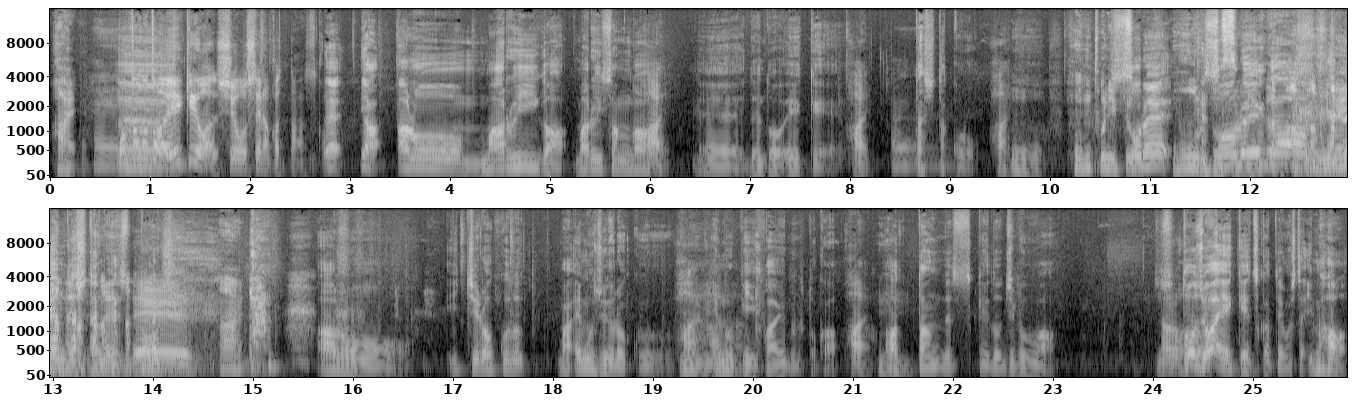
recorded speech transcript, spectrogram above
はい。もともとは AK は使用してなかったんですか？えいやあのー、丸井が丸井さんが、はい。えー電動 AK はい。出した頃。はい。本当にそれオールドっすよそねれがメインでしたね 当時、えはい。あのー、16、まあ、M16、はいはいはい。MP5 とかー、はい。あったんですけど自分は。なるほど。当時は AK 使っていました。今は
